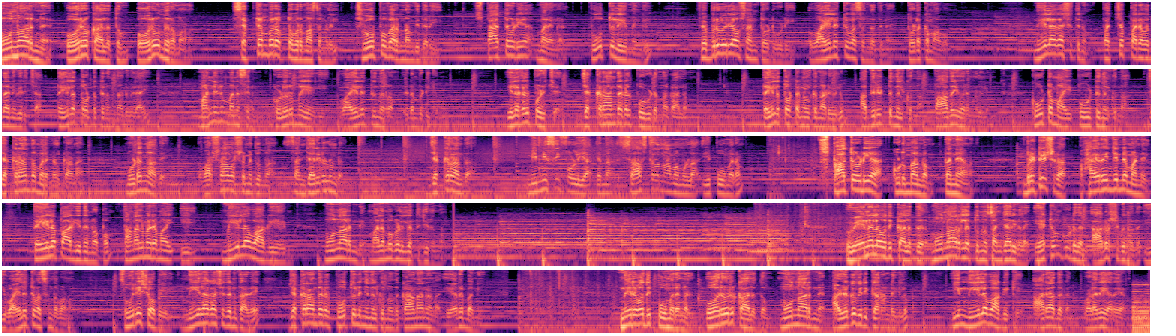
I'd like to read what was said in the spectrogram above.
മൂന്നാറിന് ഓരോ കാലത്തും ഓരോ നിറമാണ്. സെപ്റ്റംബർ ഒക്ടോബർ മാസങ്ങളിൽ ചുവപ്പ് വർണം വിതറി സ്പാത്തോടിയ മരങ്ങൾ പൂത്തുലയുമെങ്കിൽ ഫെബ്രുവരി അവസാനത്തോടുകൂടി വയലറ്റ് വസന്തത്തിന് തുടക്കമാകും. നീലാകാശത്തിനും പച്ചപ്പരവതാനി വിരിച്ച തേയിലത്തോട്ടത്തിനും നടുവിലായി മണ്ണിനും മനസ്സിനും കുളിർമയേകി വയലറ്റ് നിറം ഇടം പിടിക്കും. ഇലകൾ പൊഴിച്ച് ചക്രാന്തകൾ പൂവിടുന്ന കാലം. തേയിലത്തോട്ടങ്ങൾക്ക് നടുവിലും അതിരിട്ട് നിൽക്കുന്ന പാതയോരങ്ങളിലും കൂട്ടമായി പൂവിട്ട് നിൽക്കുന്ന ജക്രാന്ത മരങ്ങൾ കാണാൻ മുടങ്ങാതെ വർഷാവർഷം എത്തുന്ന സഞ്ചാരികളുണ്ട്. ജക്രാന്ത മിമിസിഫോളിയ എന്ന ശാസ്ത്രനാമമുള്ള ഈ പൂമരം സ്പാറ്റോഡിയ കുടുംബാംഗം തന്നെയാണ്. ബ്രിട്ടീഷുകാർ ഹൈറേഞ്ചിന്റെ മണ്ണിൽ തേയിലപ്പാകിയതിനൊപ്പം തണൽമരമായി ഈ നീലവാകയെയും മൂന്നാറിന്റെ മലമുകളിൽ എത്തിച്ചിരുന്നു വേനൽ അവധിക്കാലത്ത് മൂന്നാറിലെത്തുന്ന സഞ്ചാരികളെ ഏറ്റവും കൂടുതൽ ആകർഷിക്കുന്നത് ഈ വയലറ്റ് വസന്തമാണ്. സൂര്യശോഭയിൽ നീലാകാശത്തിന് താഴെ ജക്കറാന്തകൾ പൂത്തുലിഞ്ഞു നിൽക്കുന്നത് കാണാനാണ് ഏറെ ഭംഗി. നിരവധി പൂമരങ്ങൾ ഓരോരോ കാലത്തും മൂന്നാറിന് അഴകു വിരിക്കാറുണ്ടെങ്കിലും ഈ നീലവാകയ്ക്ക് ആരാധകർ വളരെയേറെയാണ്.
